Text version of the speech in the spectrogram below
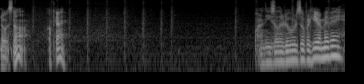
No, it's not. Okay. One of these other doors over here, maybe?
